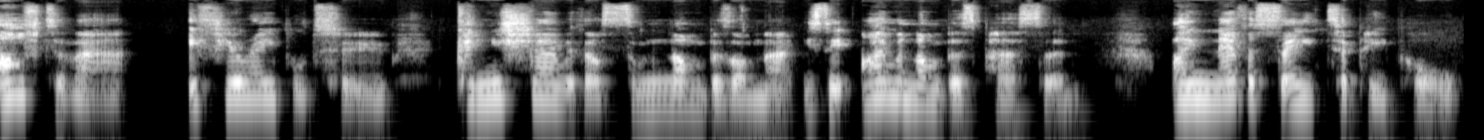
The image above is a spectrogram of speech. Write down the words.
after that, if you're able to, can you share with us some numbers on that? You see, I'm a numbers person. I never say to people,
